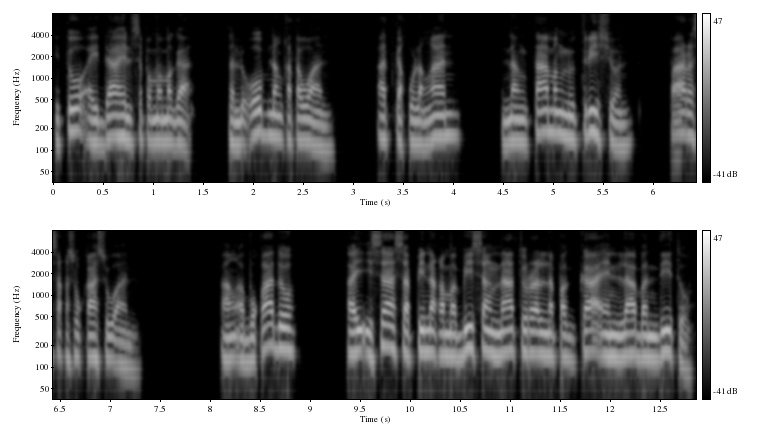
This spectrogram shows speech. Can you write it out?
ito ay dahil sa pamamaga sa loob ng katawan at kakulangan ng tamang nutrition para sa kasukasuan. Ang abokado ay isa sa pinakamabisang natural na pagkain laban dito.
